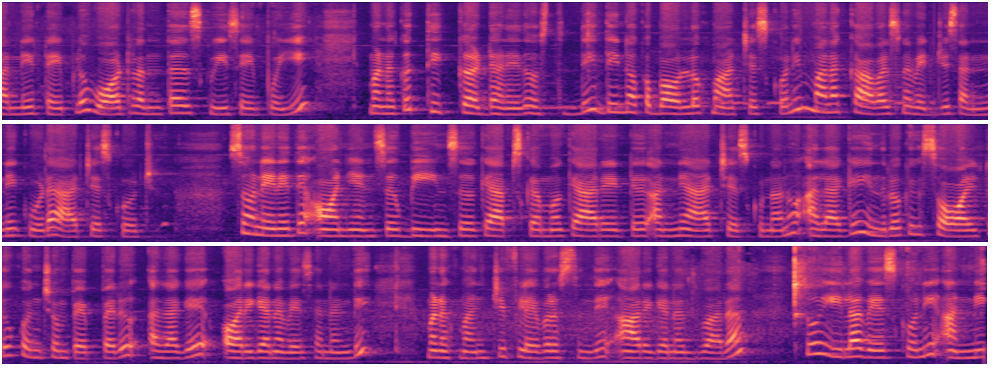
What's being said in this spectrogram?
పన్నీర్ టైప్లో వాటర్ అంతా స్క్వీజ్ అయిపోయి మనకు థిక్ కర్డ్ అనేది వస్తుంది. దీన్ని ఒక బౌల్లోకి మార్చేసుకొని మనకు కావాల్సిన వెజ్జెస్ అన్నీ కూడా యాడ్ చేసుకోవచ్చు. సో నేనైతే ఆనియన్స్ బీన్స్ క్యాప్సికమ్ క్యారెట్ అన్నీ యాడ్ చేసుకున్నాను. అలాగే ఇందులోకి సాల్ట్ కొంచెం పెప్పర్ అలాగే ఆరిగానా వేసానండి. మనకు మంచి ఫ్లేవర్ వస్తుంది ఆరిగానా ద్వారా. సో ఇలా వేసుకొని అన్నీ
